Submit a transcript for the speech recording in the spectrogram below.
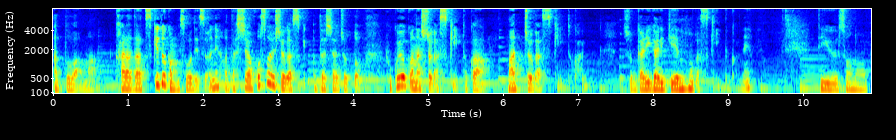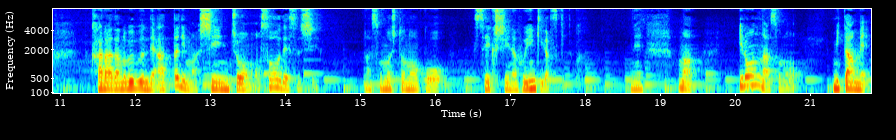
あとは、まあ、体つきとかもそうですよね。私は細い人が好き。私はちょっと、ふくよかな人が好きとか、マッチョが好きとか、ガリガリ系の方が好きとかね。っていう、その、体の部分であったり、まあ、身長もそうですし、まあ、その人のこう、セクシーな雰囲気が好きとか、ね。まあ、いろんなその、見た目、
